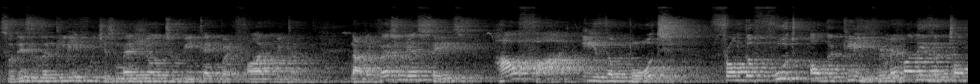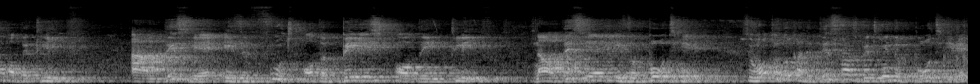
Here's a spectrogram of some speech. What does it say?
So this is the cliff which is measured to be 10.5 meter. Now the question here says, how far is the boat from the foot of the cliff? Remember, this is the top of the cliff. And this here is the foot or the base of the cliff. Now this here is a boat here. So we want to look at the distance between the boat here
